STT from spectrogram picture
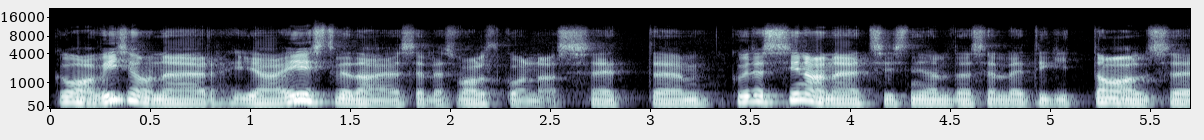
kõva visionäär ja eestvedaja selles valdkonnas, et kuidas sina näed siis nii-öelda selle digitaalse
